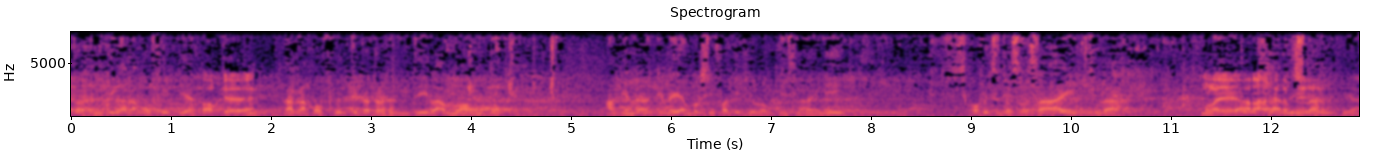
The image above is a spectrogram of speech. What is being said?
terhenti karena COVID ya. Oke. Karena COVID kita terhenti lama untuk agenda-agenda yang bersifat ideologis. Nah ini COVID sudah selesai, sudah Mulai terus arah endemi. lah ya.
